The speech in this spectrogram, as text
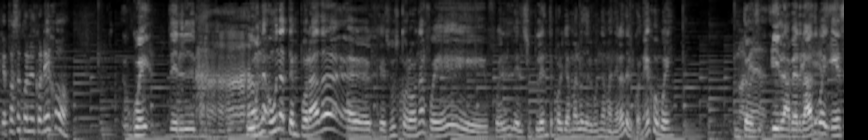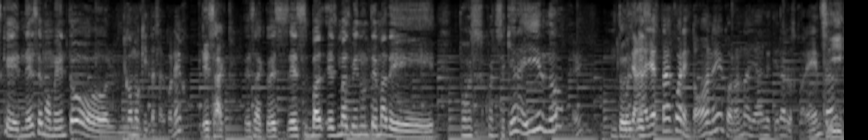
¿Qué pasó con el conejo? Güey, del- una, una temporada eh, Jesús Corona fue, fue el, el suplente, por llamarlo de alguna manera, del conejo, güey. Entonces, y la verdad, güey, es que en ese momento. ¿Cómo quitas al conejo? Exacto, exacto. Es, es, es más bien un tema de. Pues cuando se quiera ir, ¿no? ¿Eh? Entonces. Pues ya, ya está cuarentón, ¿eh? Corona ya le tira a los 40. Sí.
